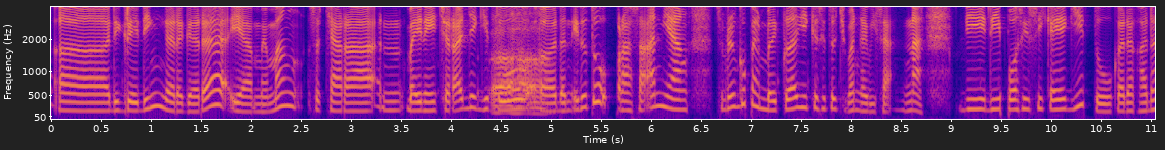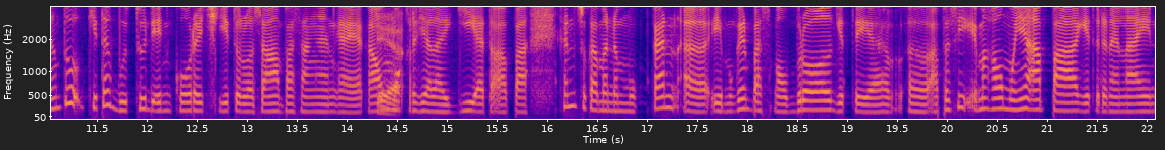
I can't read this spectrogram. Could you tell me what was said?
eh, degrading gara-gara ya memang secara by nature aja gitu Ah. Eh, dan itu tuh perasaan yang sebenarnya gue pengen balik lagi ke situ cuman nggak bisa nah di di posisi kayak gitu kadang-kadang tuh kita butuh di encourage gitu loh sama pasangan kayak kamu Iya. mau kerja lagi atau apa kan suka menemukan eh, ya mungkin pas ngobrol gitu ya eh, apa sih emang kamu maunya apa gitu dan lain-lain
